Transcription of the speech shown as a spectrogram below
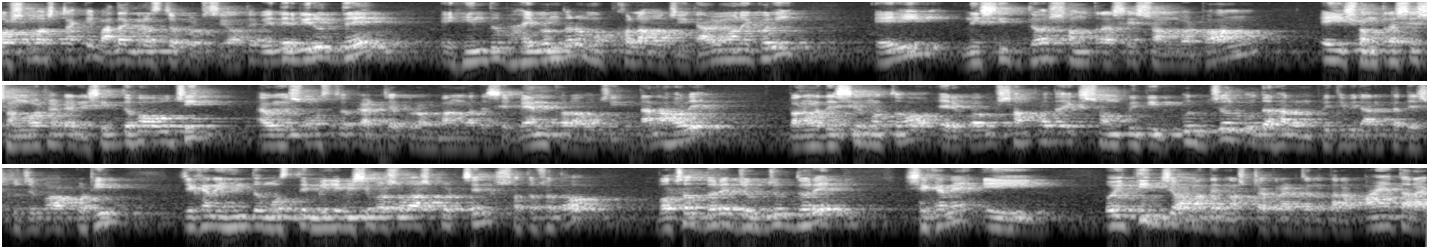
বসবাসটাকে বাধাগ্রস্ত করছে। অতএব এদের বিরুদ্ধে এই হিন্দু ভাই বোনদেরও মুখ খোলা উচিত। আমি মনে করি এই নিষিদ্ধ সন্ত্রাসী সংগঠন, এই সন্ত্রাসী সংগঠনটা নিষিদ্ধ হওয়া উচিত এবং সমস্ত কার্যক্রম বাংলাদেশে ব্যান করা উচিত। তা না হলে বাংলাদেশের মতো এরকম সাম্প্রদায়িক সম্প্রীতির উজ্জ্বল উদাহরণ পৃথিবীর আরেকটা দেশ খুঁজে পাওয়া কঠিন, যেখানে হিন্দু, মুসলিম মিলেমিশে বসবাস করছেন শত শত বছর ধরে, যুগ যুগ ধরে। সেখানে এই ঐতিহ্য আমাদের নষ্ট করার জন্য তারা পায়ে তারা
